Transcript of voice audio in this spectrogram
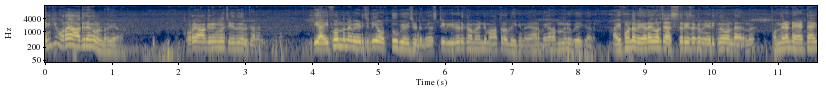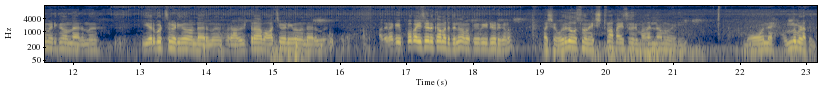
എനിക്ക് കുറെ ആഗ്രഹങ്ങളുണ്ട് അറിയാം കുറെ ആഗ്രഹങ്ങൾ ചെയ്തു തീർക്കാനുണ്ട്. ഈ ഐഫോൺ തന്നെ മേടിച്ചിട്ട് ഞാൻ ഒട്ടും ഉപയോഗിച്ചിട്ടില്ല. ജസ്റ്റ് വീഡിയോ എടുക്കാൻ വേണ്ടി മാത്രം ഉപയോഗിക്കുന്നത്. ഞാൻ വേറെ ഒന്നിനും ഉപയോഗിക്കാറ് ഐഫോണിന്റെ വേറെ കുറച്ച് അക്സസറീസ് ഒക്കെ മേടിക്കുന്നതുണ്ടായിരുന്നു ഒന്ന് രണ്ട് എയർ ടാഗ് മേടിക്കുന്നുണ്ടായിരുന്നു ഇയർബഡ്സ് മേടിക്കുന്നുണ്ടായിരുന്നു ഒരു അൾട്രാ വാച്ച് മേടിക്കുന്നുണ്ടായിരുന്നു അതിനൊക്കെ ഇപ്പോൾ പൈസ എടുക്കാൻ പറ്റത്തില്ല. നമുക്ക് വീഡിയോ എടുക്കണം. പക്ഷേ ഒരു ദിവസം എക്സ്ട്രാ പൈസ വരുമ്പോൾ അതെല്ലാം നമ്മൾ മേടിക്കും. മോനെ ഒന്നും വിടത്തില്ല.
